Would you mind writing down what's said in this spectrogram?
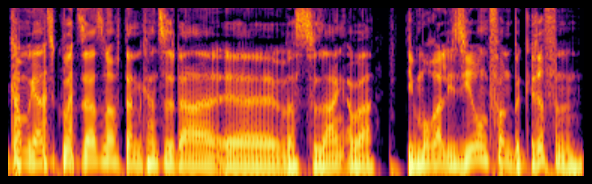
komm ganz kurz das noch, dann kannst du da äh, was zu sagen. Aber die Moralisierung von Begriffen,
